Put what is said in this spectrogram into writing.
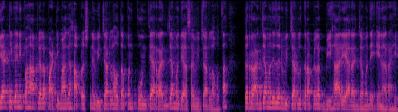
या ठिकाणी पहा आपल्याला पाठीमागे हा प्रश्न विचारला होता पण कोणत्या राज्यामध्ये असा विचारला होता? तर राज्यामध्ये जर विचारलं तर आपल्याला बिहार या राज्यामध्ये येणार आहे.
